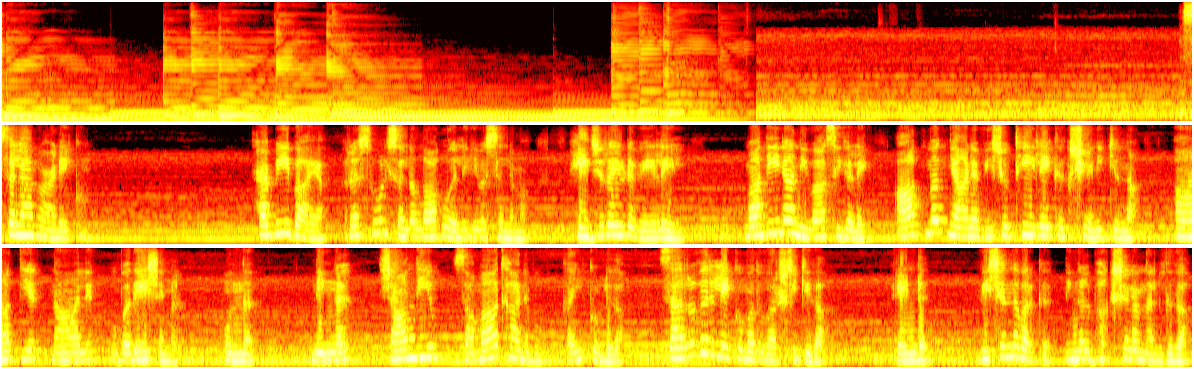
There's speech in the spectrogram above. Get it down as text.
അസ്സലാമു അലൈക്കും ഹബീബായ റസൂൽ സല്ലാഹു അലഹി വസ്ലമ ഹിജുറയുടെ വേളയിൽ മദീന നിവാസികളെ ആത്മജ്ഞാന വിശുദ്ധിയിലേക്ക് ക്ഷണിക്കുന്ന ആദ്യ നാല് ഉപദേശങ്ങൾ. ഒന്ന് നിങ്ങൾ ശാന്തിയും സമാധാനവും കൈക്കൊള്ളുക. സർവരിലേക്കും അത് വർഷിക്കുക. രണ്ട് വിശന്നവർക്ക് നിങ്ങൾ ഭക്ഷണം നൽകുക.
